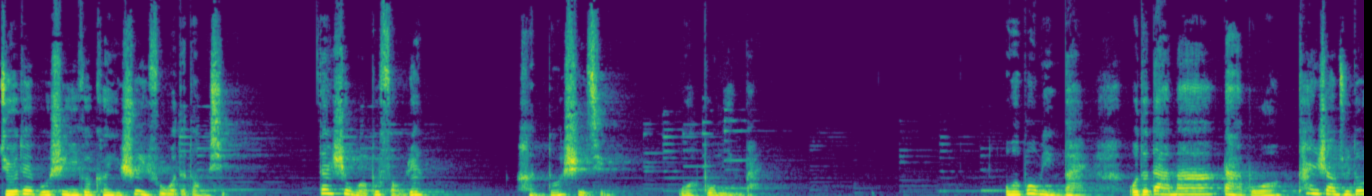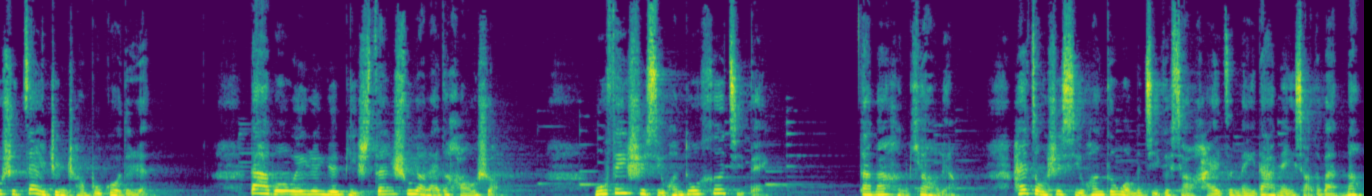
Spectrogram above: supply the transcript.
绝对不是一个可以说服我的东西，但是我不否认，很多事情我不明白。我不明白，我的大妈、大伯看上去都是再正常不过的人。大伯为人远比三叔要来的豪爽，无非是喜欢多喝几杯。大妈很漂亮，还总是喜欢跟我们几个小孩子没大没小的玩闹。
